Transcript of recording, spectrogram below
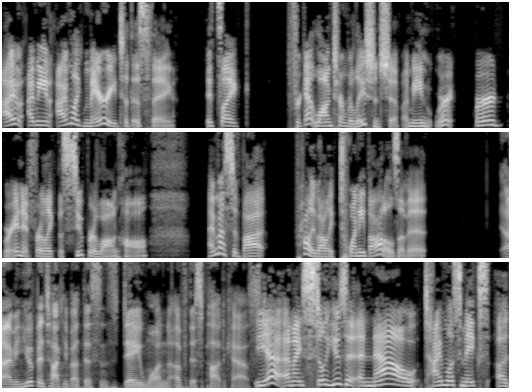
I I mean, I'm like married to this thing. It's like forget long-term relationship. I mean, we're we're we're in it for like the super long haul. I must have bought probably about like 20 bottles of it. I mean, you've been talking about this since day one of this podcast. Yeah, and I still use it. And now Timeless makes a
